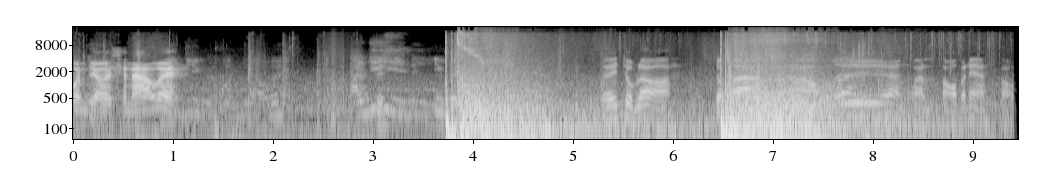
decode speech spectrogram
คนเดียวชนะเว้ยยิงไปคนเดียวเว้ย ไปดินี่ยิงไปเฮ้ยจบแล้วเหรอจบละเอาเรื่องวันต่อปะเนี่ยต่อ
